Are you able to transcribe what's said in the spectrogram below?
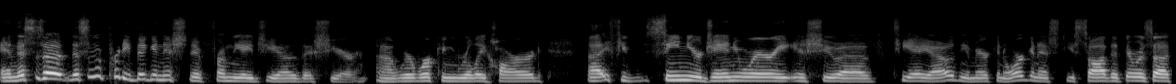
And this is a this is a pretty big initiative from the AGO this year. Uh, we're working really hard uh, if you've seen your January issue of TAO, the American Organist, you saw that there was a,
